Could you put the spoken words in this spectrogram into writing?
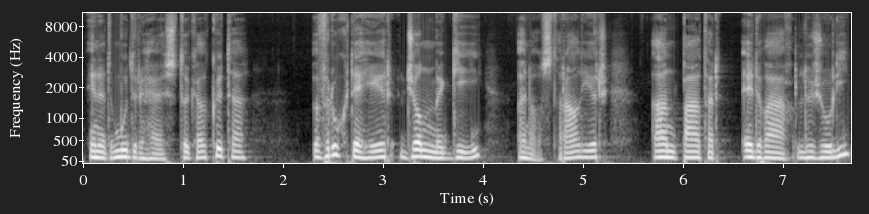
in het moederhuis te Calcutta, vroeg de heer John McGee, een Australiër, aan pater Edouard Le Joly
